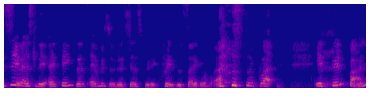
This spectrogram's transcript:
Seriously, I think this episode has just been a crazy side of us, but it's been fun.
